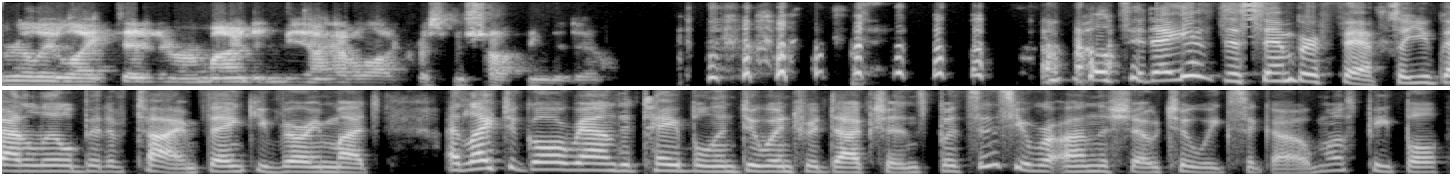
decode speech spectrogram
really liked it. It reminded me I have a lot of Christmas shopping to do. well, today is December 5th, so you've got a little bit of time. Thank you very much. I'd like to go around the table and do introductions, but since you were on the show two weeks ago, most people,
